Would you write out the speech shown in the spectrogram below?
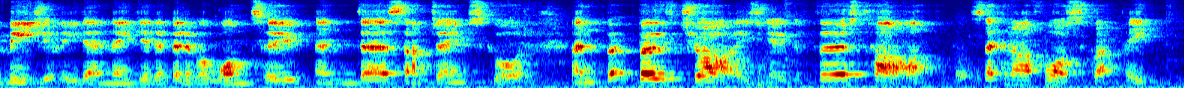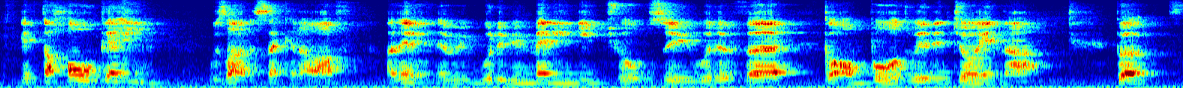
Immediately, then they did a bit of a one-two, and uh, Sam James scored. And b- both tries, you know, the first half, second half was scrappy. If the whole game was like the second half, I don't think there would have been many neutrals who would have uh, got on board with enjoying that. But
